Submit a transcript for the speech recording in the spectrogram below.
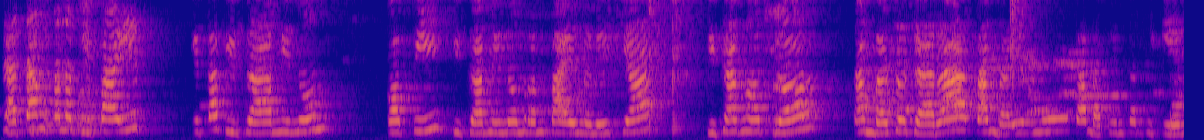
Datang ke Legi Pahit, kita bisa minum kopi, bisa minum rempah Indonesia, bisa ngobrol, tambah saudara, tambah ilmu, tambah pinter bikin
